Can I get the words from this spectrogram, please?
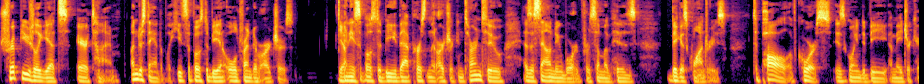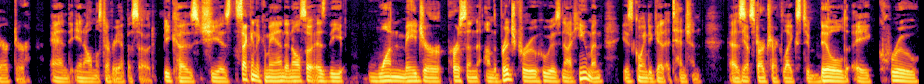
Trip usually gets airtime, understandably. He's supposed to be an old friend of Archer's. Yep. And he's supposed to be that person that Archer can turn to as a sounding board for some of his biggest quandaries. T'Pol, of course, is going to be a major character and in almost every episode because she is the second in command and also as the one major person on the bridge crew who is not human is going to get attention as Yep. Star Trek likes to build a crew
